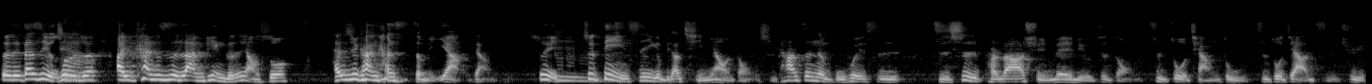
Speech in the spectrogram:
对对，但是有时候就说啊，一看就是烂片，可是想说还是去看看是怎么样这样子。所以，所以电影是一个比较奇妙的东西，它真的不会是只是 production value 这种制作强度、制作价值去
